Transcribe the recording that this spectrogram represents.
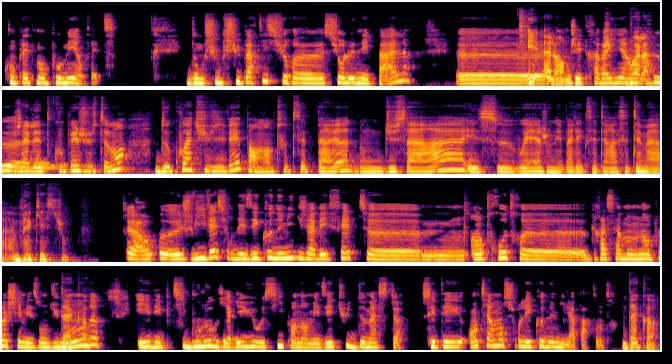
complètement paumée en fait. Donc je, suis partie sur euh, sur le Népal. Euh, et alors, j'ai travaillé un voilà, peu. J'allais te couper justement. De quoi tu vivais pendant toute cette période, donc du Sahara et ce voyage au Népal, etc. C'était ma, ma question. Alors, euh, je vivais sur des économies que j'avais faites, euh, entre autres, euh, grâce à mon emploi chez Maison du Monde et des petits boulots que j'avais eu aussi pendant mes études de master. C'était entièrement sur l'économie, là, par contre. D'accord.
